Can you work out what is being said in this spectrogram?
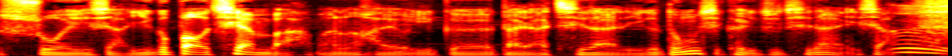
说一下一个抱歉吧。完了还有一个大家期待的一个东西可以去期待一下。嗯，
